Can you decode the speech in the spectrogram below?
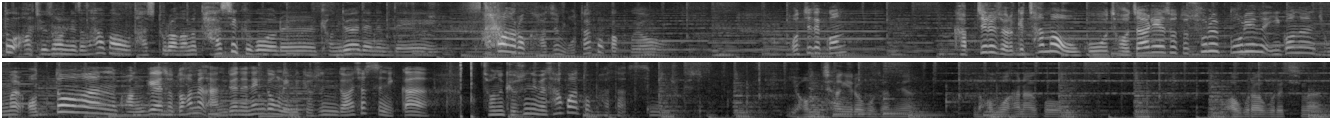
또 아 죄송합니다 사과하고 다시 돌아가면 다시 그거를 견뎌야 되는데 사과하러 가진 못할 것 같고요. 어찌됐건 갑질을 저렇게 참아오고 저 자리에서도 술을 뿌리는 이거는 정말 어떠한 관계에서도 하면 안 되는 행동을 이미 교수님도 하셨으니까 저는 교수님의 사과도 받았으면 좋겠습니다. 염창이로 보자면 너무 하나고 억울하고 그렇지만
